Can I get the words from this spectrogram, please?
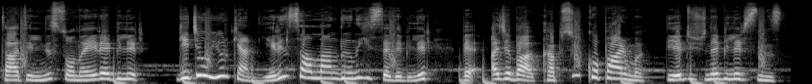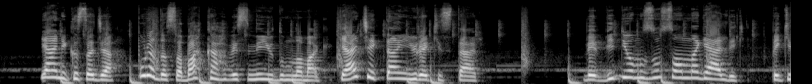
tatiliniz sona erebilir. Gece uyurken yerin sallandığını hissedebilir ve acaba kapsül kopar mı diye düşünebilirsiniz. Yani kısaca burada sabah kahvesini yudumlamak gerçekten yürek ister. Ve videomuzun sonuna geldik. Peki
